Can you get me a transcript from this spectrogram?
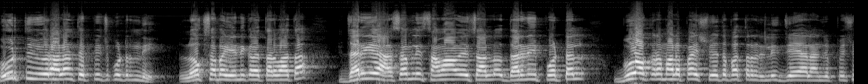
పూర్తి వివరాలను తెప్పించుకుంటుంది. లోక్సభ ఎన్నికల తర్వాత జరిగే అసెంబ్లీ సమావేశాల్లో ధరణి పోర్టల్ భూ అక్రమాలపై శ్వేతపత్రం రిలీజ్ చేయాలని చెప్పేసి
